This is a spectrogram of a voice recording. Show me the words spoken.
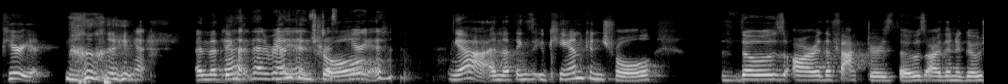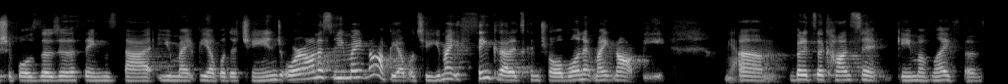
Period. like, yep. And the things yeah, that, that really can control. period. Yeah. And the things that you can control those are the factors those are the negotiables those are the things that you might be able to change or honestly you might not be able to you might think that it's controllable and it might not be yeah. um, but it's a constant game of life of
